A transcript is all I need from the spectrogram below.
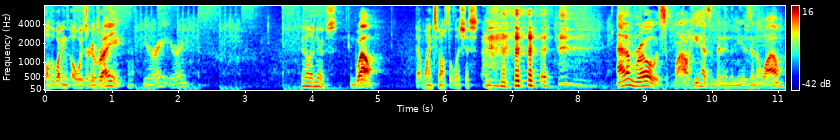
All the weddings always are. You're right. You're right. You're right. In other news, Well, that wine smells delicious. Adam Rose. Wow, he hasn't been in the news in a while.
